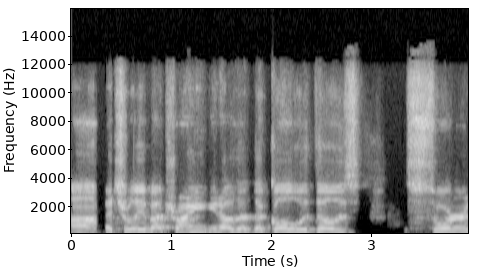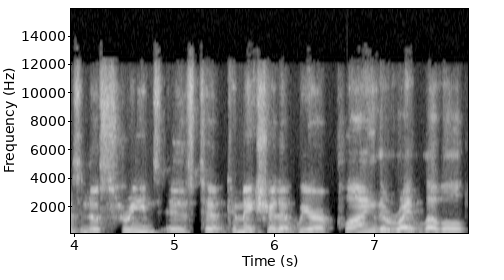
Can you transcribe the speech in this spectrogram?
Um, it's really about trying. You know, the the goal with those sorters and those screens is to to make sure that we are applying the right level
